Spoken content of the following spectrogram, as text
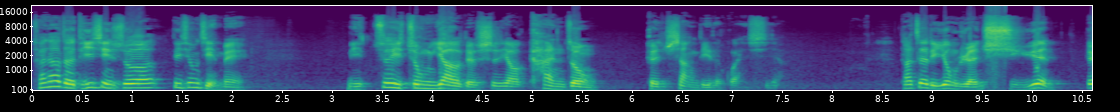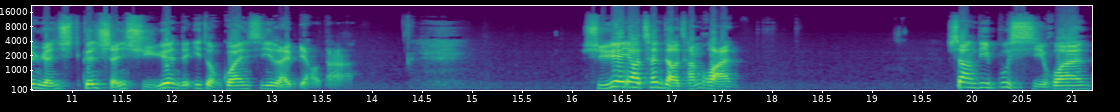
传道者提醒说：“弟兄姐妹，你最重要的是要看重跟上帝的关系啊。”他这里用人许愿，跟人跟神许愿的一种关系来表达。许愿要趁早偿还。上帝不喜欢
